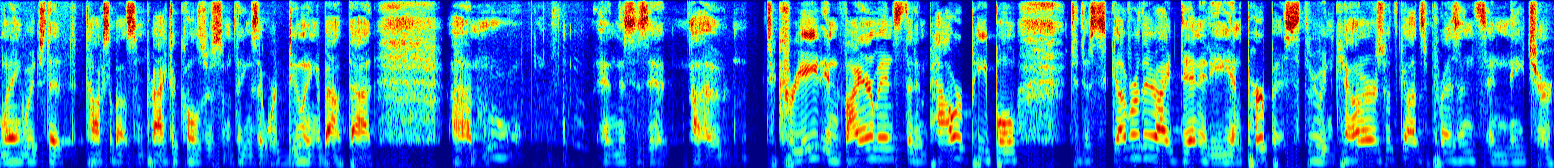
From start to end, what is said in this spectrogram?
language that talks about some practicals or some things that we're doing about that. Um, and this is it. Uh, to create environments that empower people to discover their identity and purpose through encounters with God's presence and nature,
